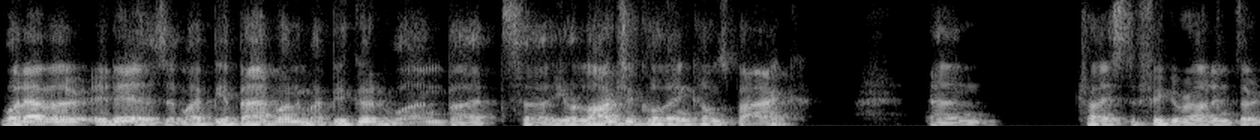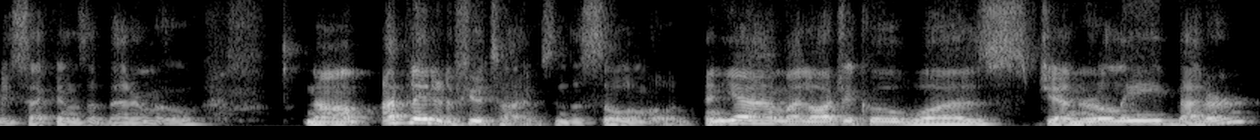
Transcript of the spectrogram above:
whatever it is, it might be a bad one, it might be a good one, but uh, your logical then comes back and tries to figure out in 30 seconds a better move. Now, I played it a few times in the solo mode. And yeah, my logical was generally better,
